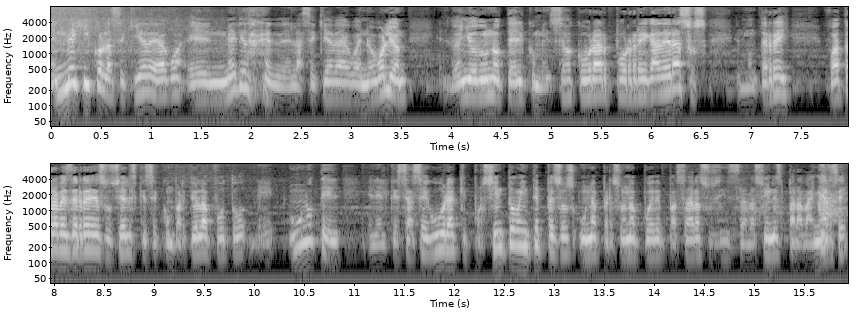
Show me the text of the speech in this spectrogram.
En México, la sequía de agua, en medio de la sequía de agua en Nuevo León, el dueño de un hotel comenzó a cobrar por regaderazos. En Monterrey, fue a través de redes sociales que se compartió la foto de un hotel en el que se asegura que por 120 pesos una persona puede pasar a sus instalaciones para bañarse,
